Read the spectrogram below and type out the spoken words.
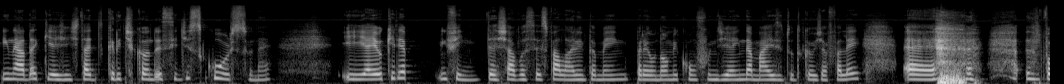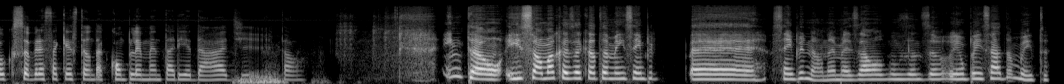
em nada aqui. A gente está criticando esse discurso, né? E aí eu queria enfim, deixar vocês falarem também, para eu não me confundir ainda mais em tudo que eu já falei, é, um pouco sobre essa questão da complementariedade e tal. Então, isso é uma coisa que eu também sempre. É, sempre não, né? Mas há alguns anos eu venho pensado muito.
